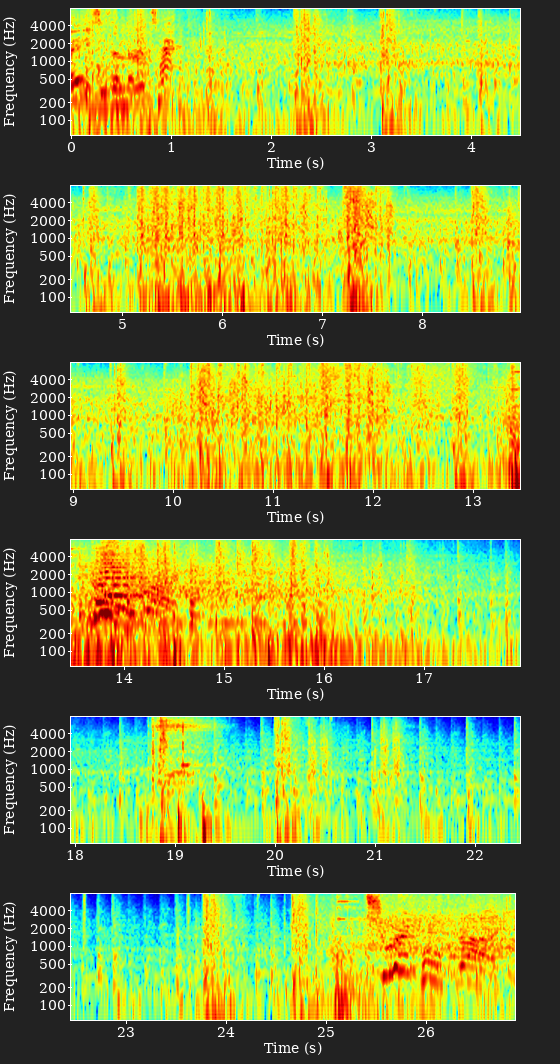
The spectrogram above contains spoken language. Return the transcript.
Base is under attack. Triple frag!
